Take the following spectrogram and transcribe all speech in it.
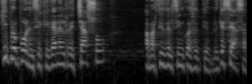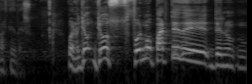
¿Qué proponen si es que gana el rechazo a partir del 5 de septiembre? ¿Qué se hace a partir de eso? Bueno, yo, yo formo parte del de,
